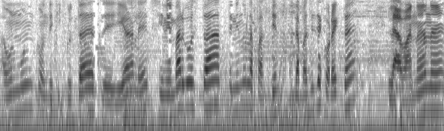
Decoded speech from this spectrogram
a un Moon con dificultades de llegar al edge. Sin embargo, está teniendo la, la paciencia correcta. La banana,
